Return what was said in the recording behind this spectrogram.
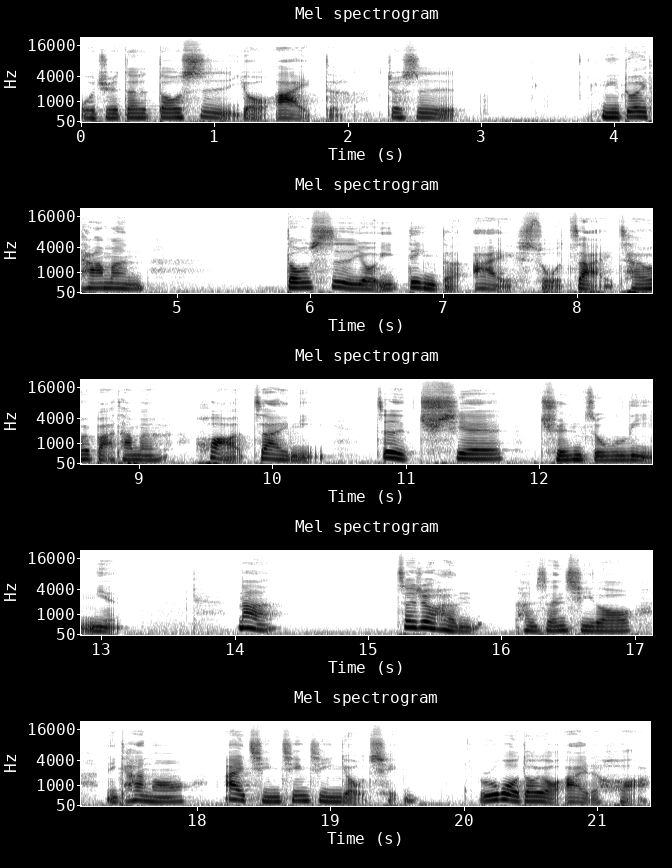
我觉得都是有爱的，就是你对他们都是有一定的爱所在，才会把他们画在你这些群组里面。那这就很很神奇喽。你看哦。爱情、亲情、友情，如果都有爱的话，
